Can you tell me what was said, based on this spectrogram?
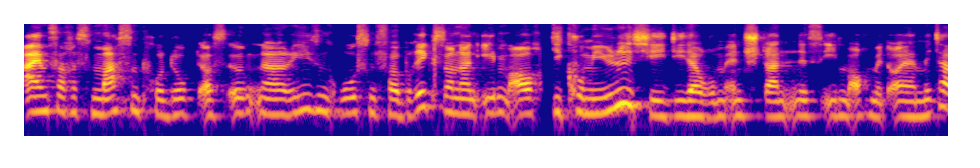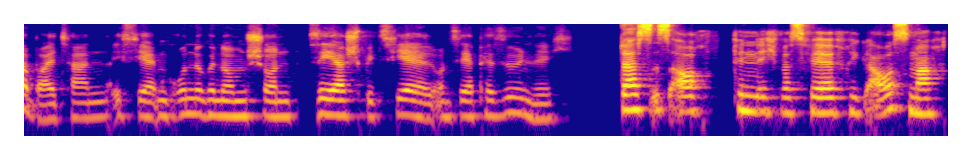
einfaches Massenprodukt aus irgendeiner riesengroßen Fabrik, sondern eben auch die Community, die darum entstanden ist, eben auch mit euren Mitarbeitern, ist ja im Grunde genommen schon sehr speziell und sehr persönlich das ist auch, finde ich, was Fairfreak ausmacht.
